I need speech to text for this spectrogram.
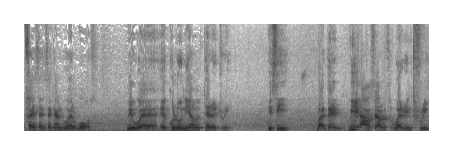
First and Second World Wars, we were a colonial territory, you see. By then we ourselves weren't free.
